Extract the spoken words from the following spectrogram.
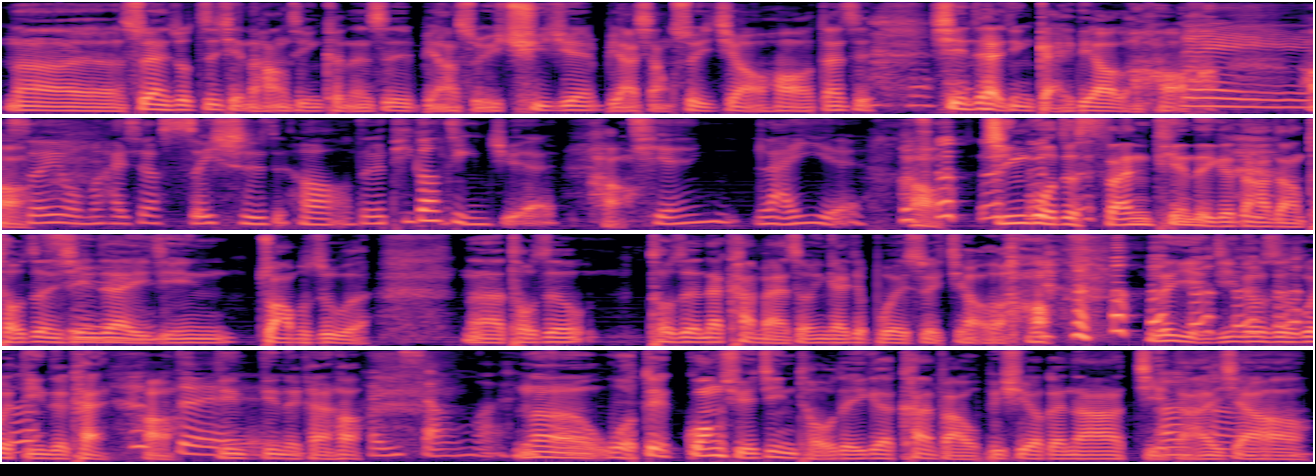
那虽然说之前的行情可能是比较属于区间，比较想睡觉哈，但是 现在已经改掉了 哈。对，所以我们还是要随时哈这个提高警觉。好，钱来也。好，经过这三天的一个大涨，投资人现在已经抓不住了。那投资投资人在看盘的时候，应该就不会睡觉了哈。那眼睛都是会盯着看，哈，盯盯着看哈。很想买。那我对光学镜头的一个看法，我必须要跟大家解答一下哈。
